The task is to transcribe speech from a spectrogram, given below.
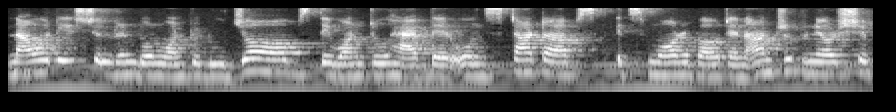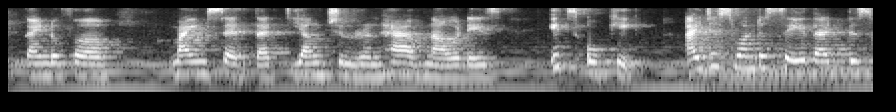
Nowadays, children don't want to do jobs, they want to have their own startups. It's more about an entrepreneurship kind of a mindset that young children have nowadays. It's okay. I just want to say that this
